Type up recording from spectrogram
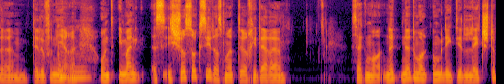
ähm, telefonieren. Mhm. Und ich meine, es ist schon so gewesen, dass man natürlich in dieser sagen wir, nicht, nicht einmal unbedingt in den letzten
